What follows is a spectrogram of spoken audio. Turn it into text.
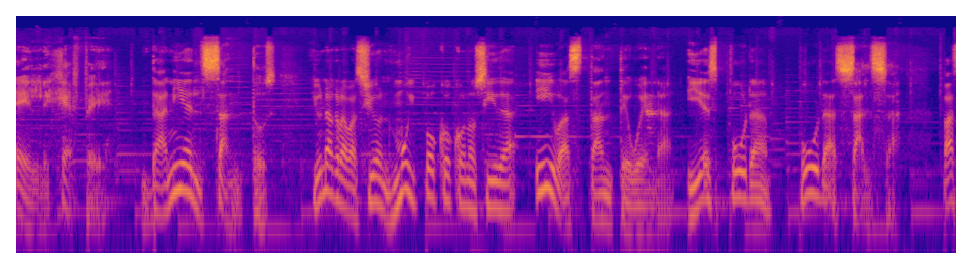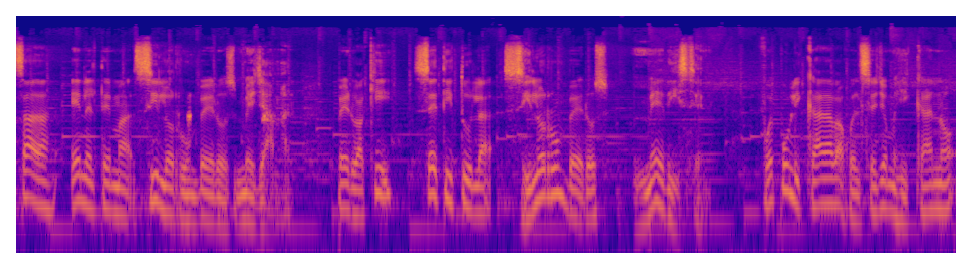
el jefe, Daniel Santos, y una grabación muy poco conocida y bastante buena. Y es pura, pura salsa, basada en el tema Si los rumberos me llaman. Pero aquí se titula Si los rumberos me dicen. Fue publicada bajo el sello mexicano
